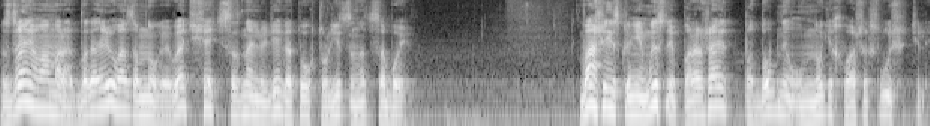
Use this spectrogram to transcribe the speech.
Здравия вам, Марат. Благодарю вас за многое. Вы очищаете сознание людей, готовых трудиться над собой. Ваши искренние мысли поражают подобные у многих ваших слушателей.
